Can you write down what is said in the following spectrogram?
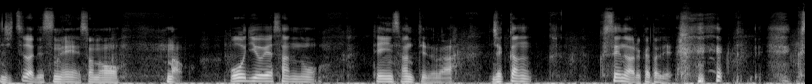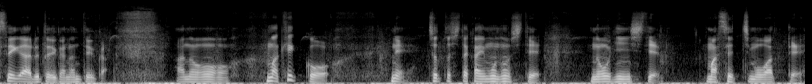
実はですね、その、まあ、オーディオ屋さんの店員さんっていうのが若干癖のある方で 癖があるというか、なんというか、あのまあ結構ね、ちょっとした買い物をして、納品して、まあ設置も終わって、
